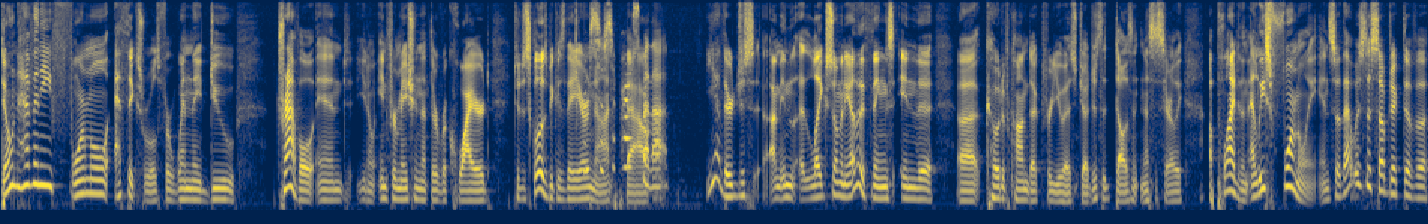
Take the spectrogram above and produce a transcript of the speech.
don't have any formal ethics rules for when they do travel and you know information that they're required to disclose because they are I'm not so surprised bound by that. Yeah, they're just, I mean, like so many other things in the uh, code of conduct for U.S. judges, that doesn't necessarily apply to them, at least formally. And so that was the subject of a,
